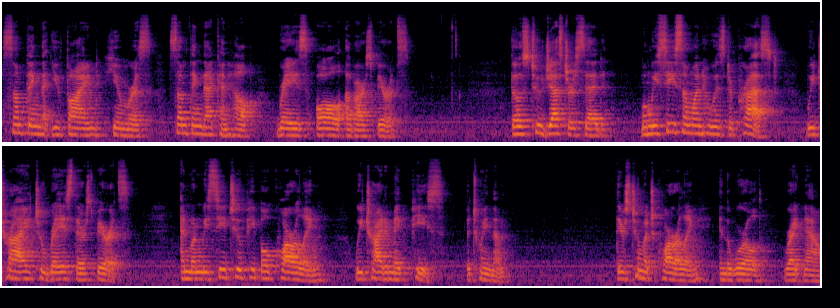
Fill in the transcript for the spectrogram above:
something that you find humorous, something that can help raise all of our spirits. Those two jesters said, when we see someone who is depressed, we try to raise their spirits. And when we see two people quarreling, we try to make peace between them. There's too much quarreling in the world right now.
